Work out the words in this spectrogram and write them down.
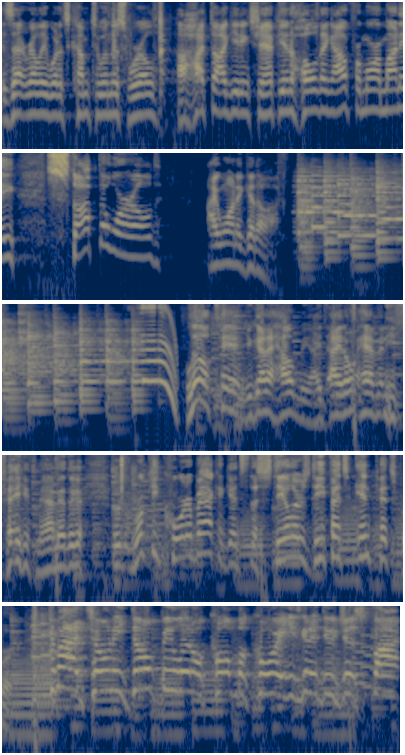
Is that really what it's come to in this world? A hot dog eating champion holding out for more money? Stop the world. I want to get off. Lil Tin, you got to help me. I, I don't have any faith, man. I mean, the, the rookie quarterback against the Steelers defense in Pittsburgh. Come on, Tony, don't belittle Colt McCoy. He's going to do just fine.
